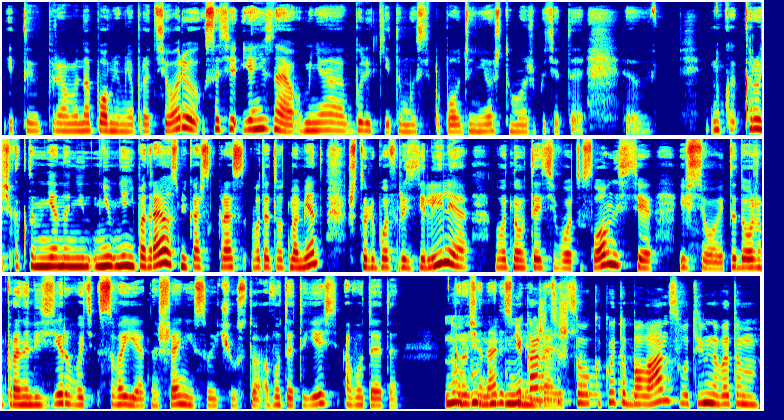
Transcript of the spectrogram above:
И ты прямо напомни мне про теорию. Кстати, я не знаю, у меня были какие-то мысли по поводу нее, что, может быть, это э, ну, короче, как-то мне, она не, не, мне не понравилось, мне кажется, как раз вот этот вот момент, что любовь разделили вот на вот эти вот условности, и все, и ты должен проанализировать свои отношения, свои чувства, а вот это есть, а вот это. Ну, Короче, анализ мне, мне кажется, нравится. что какой-то баланс вот именно в этом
